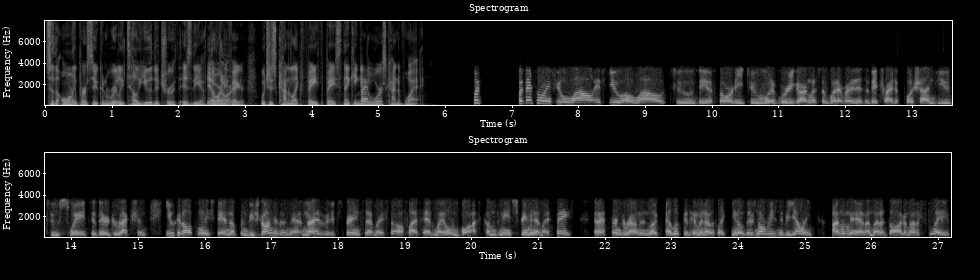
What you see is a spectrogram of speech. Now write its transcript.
So the only person who can really tell you the truth is the authority, authority. figure, which is kind of like faith-based thinking in the worst kind of way. But that's only if you allow if you allow to the authority to, regardless of whatever it is that they try to push on you to sway to their direction, you could ultimately stand up and be stronger than that. And I've experienced that myself. I've had my own boss come to me screaming at my face, and I turned around and looked. I looked at him and I was like, you know, there's no reason to be yelling. I'm a man. I'm not a dog. I'm not a slave.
